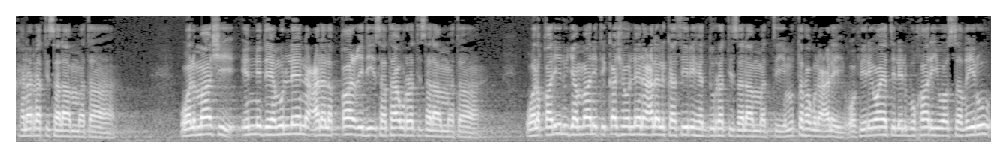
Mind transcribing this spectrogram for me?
كان رت سلامتا. والماشي إني ديمولين على القاعد ستاء رت سلامتا. والقليل جمان تكشف لنا على الكثير هدرت سلامتي. متفق عليه. وفي رواية للبخاري والصغير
